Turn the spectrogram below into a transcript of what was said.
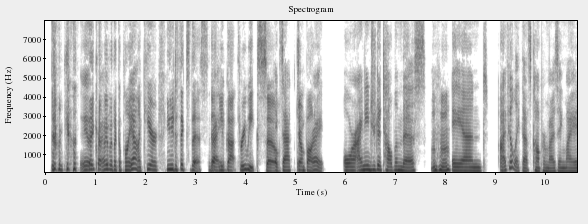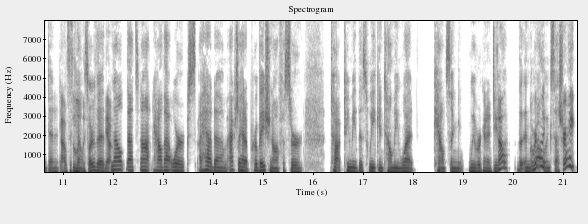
they come in with like a plan, yeah. like here, you need to fix this. Right. You've got three weeks. So exactly. jump on. Right. Or I need you to tell them this. Mm-hmm. And I feel like that's compromising my identity Absolutely. as a counselor. That yeah. no, that's not how that works. I had um actually had a probation officer talk to me this week and tell me what counseling we were going to do oh, the, in the really? following session. Great.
